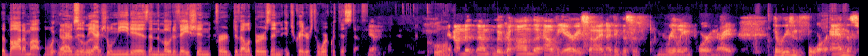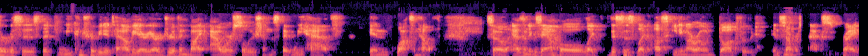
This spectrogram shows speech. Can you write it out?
the bottom up, wh- where the, the actual need is and the motivation for developers and integrators to work with this stuff. Yeah. Cool. And on the on, Luca on the Alvearie side, and I think this is really important, right? The reason for and the services that we contributed to Alvearie are driven by our solutions that we have in Watson Health. So, as an example, like this is like us eating our own dog food in mm-hmm. some respects, right?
